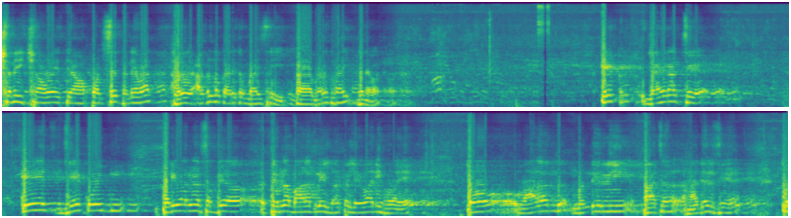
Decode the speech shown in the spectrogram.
જેની ઈચ્છા હોય ત્યાં પહોંચશે ધન્યવાદ. હવે આગળનો કાર્યક્રમ ભાઈ શ્રી ભરતભાઈ. ધન્યવાદ. એક જાહેરાત છે કે જે કોઈ પરિવારના સભ્ય તેમના બાળકની લટ લેવાની હોય વાળંદ મંદિરની પાછળ હાજર છે. તો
